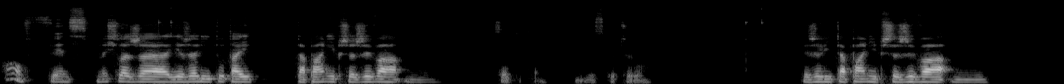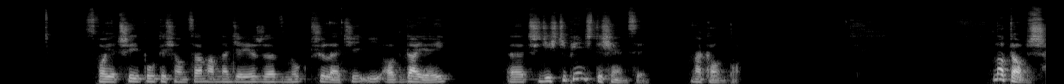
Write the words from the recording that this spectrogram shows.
o, więc myślę, że jeżeli tutaj ta pani przeżywa, mm, co tutaj wyskoczyło? Jeżeli ta pani przeżywa mm, swoje 3,5 tysiąca, mam nadzieję, że wnuk przyleci i odda jej e, 35 tysięcy na konto. No dobrze,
